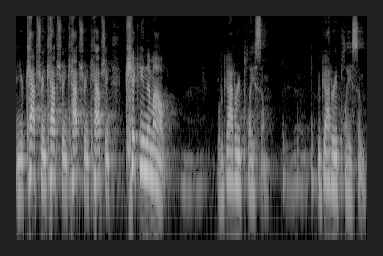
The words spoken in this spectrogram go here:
And you're capturing, capturing, capturing, capturing, kicking them out. But we've got to replace them. We've got to replace them.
